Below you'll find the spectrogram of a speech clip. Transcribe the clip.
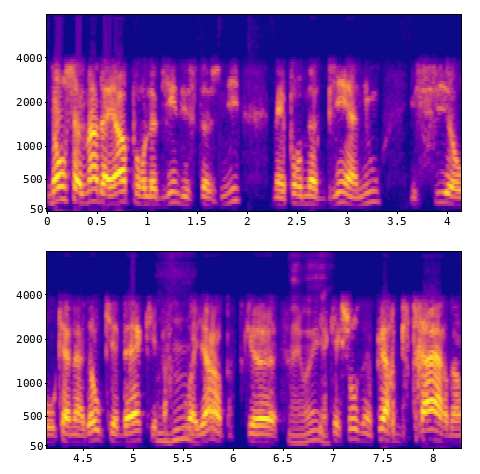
Non seulement d'ailleurs pour le bien des États-Unis, mais pour notre bien à nous, ici au Canada, au Québec et partout Mhm. ailleurs, parce que Ben oui. il y a quelque chose d'un peu arbitraire dans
